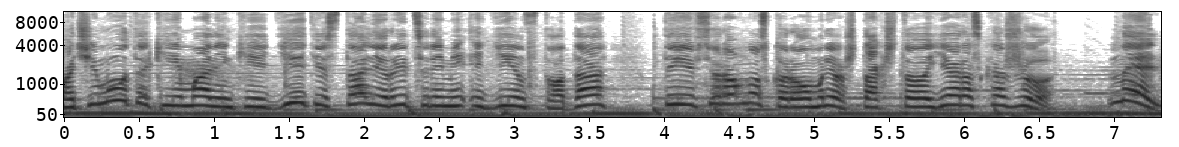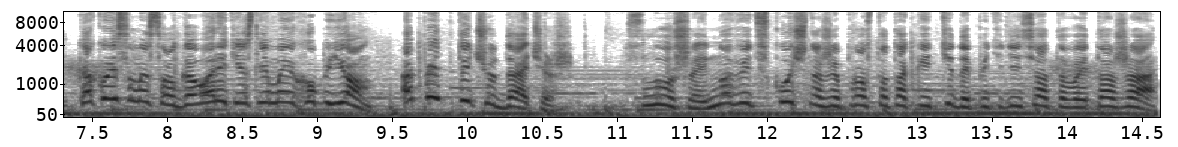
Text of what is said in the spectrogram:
Почему такие маленькие дети стали рыцарями единства, да? Ты все равно скоро умрешь, так что я расскажу. Нель, какой смысл говорить, если мы их убьем? Опять ты чудачишь. Слушай, но ведь скучно же просто так идти до 50 этажа.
